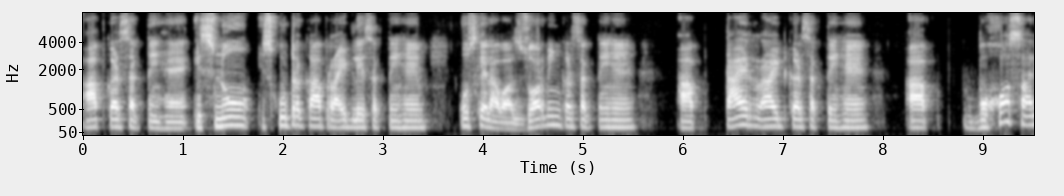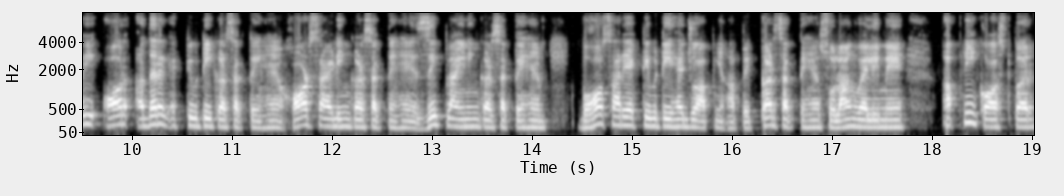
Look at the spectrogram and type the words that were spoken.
आप कर सकते हैं, स्नो स्कूटर का आप राइड ले सकते हैं, उसके अलावा जॉर्मिंग कर सकते हैं, आप टायर राइड कर सकते हैं, आप बहुत सारी और अदर एक्टिविटी कर सकते हैं हॉर्स राइडिंग कर सकते हैं जिप लाइनिंग कर सकते हैं, बहुत सारी एक्टिविटी है जो आप यहाँ पे कर सकते हैं सोलांग वैली में अपनी कॉस्ट पर।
